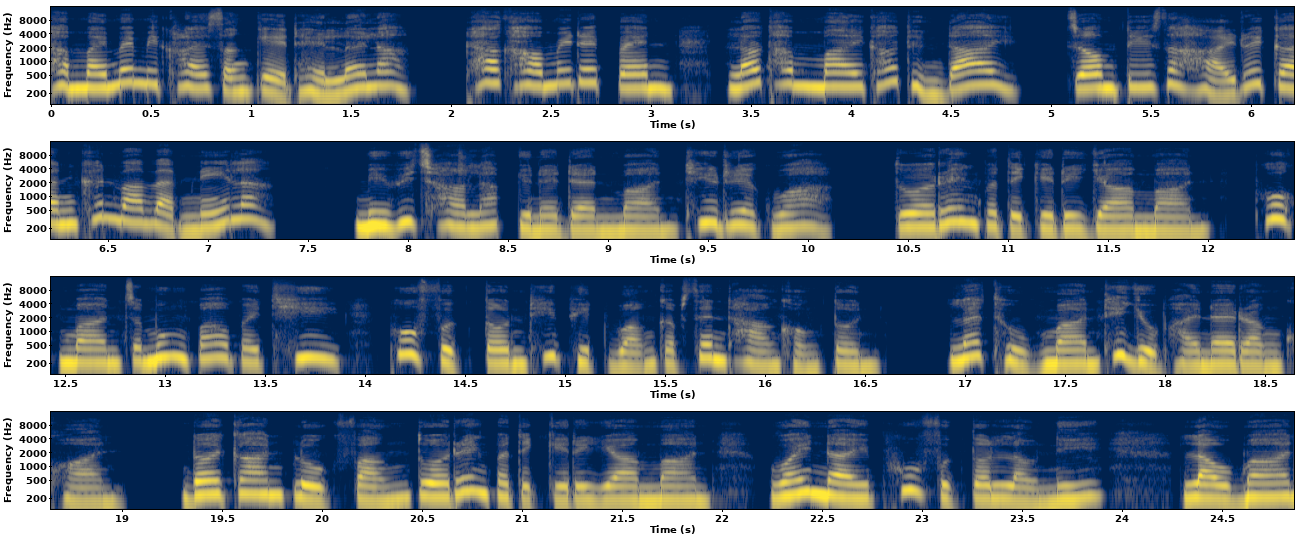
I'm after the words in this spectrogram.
ทำไมไม่มีใครสังเกตเห็นเลยล่ะ ถ้าเขาไม่ได้เป็น แล้วทำไมเขาถึงได้ โจมตีสหายด้วยกันขึ้นมาแบบนี้ล่ะ มีวิชาลับอยู่ในแดนมารที่เรียกว่า ตัวเร่งปฏิกิริยามาร พวกมารจะมุ่งเป้าไปที่ ผู้ฝึกตนที่ผิดหวังกับเส้นทางของตน และถูกมารที่อยู่ภายในรังควาน โดยการปลูกฝังตัวเร่งปฏิกิริยามารไว้ในผู้ฝึกตนเหล่านี้ เหล่ามาร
